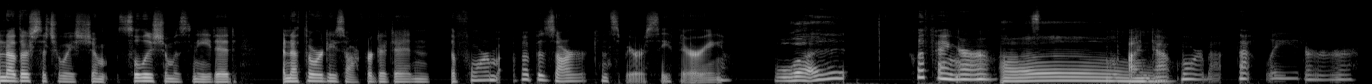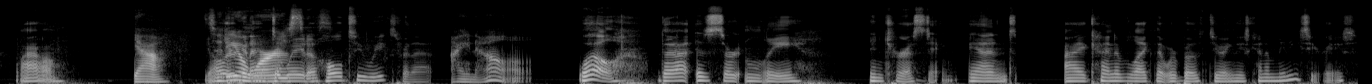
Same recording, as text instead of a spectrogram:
Another situation solution was needed, and authorities offered it in the form of a bizarre conspiracy theory. What? Cliffhanger. Oh. We'll find oh. out more about that later. Wow. Yeah. Y'all City are gonna have to wait a is- whole two weeks for that. I know. Well, that is certainly interesting. And I kind of like that we're both doing these kind of mini series.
